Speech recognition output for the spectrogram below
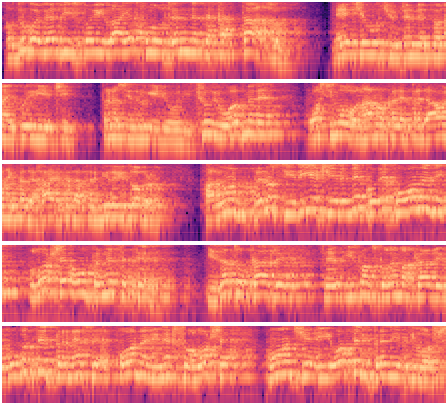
A u drugoj verziji stoji la yathulul džennete qattatun. Neće ući u džennet onaj koji riječi prenosi drugi ljudi. Čuju od mene, osim ovo, naravno kada je predavanje, kada je hajr, kada afirmiraju dobro. Ali on prenosi riječi jer je neko rekao o meni loše, a on prenese tebe. I zato kaže, se islamsko lema kaže, kogod te prenese o meni nešto loše, on će i od tebi prenijeti loše.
